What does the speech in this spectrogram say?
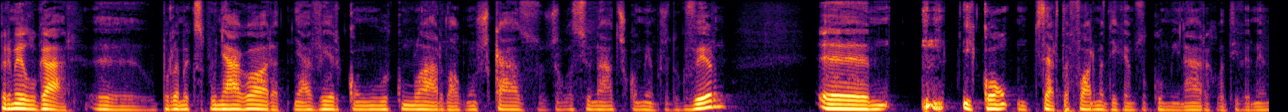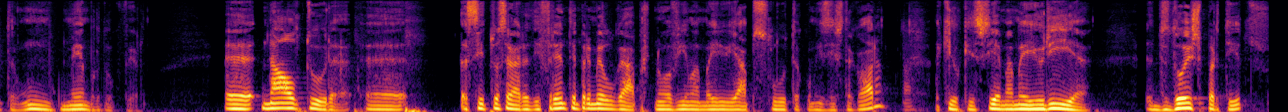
Primeiro lugar, uh, o problema que se punha agora tinha a ver com o acumular de alguns casos relacionados com membros do governo uh, e com, de certa forma, digamos, o culminar relativamente a um membro do governo. Uh, na altura, a situação era diferente, em primeiro lugar, porque não havia uma maioria absoluta como existe agora. Aquilo que existia é uma maioria de dois partidos,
